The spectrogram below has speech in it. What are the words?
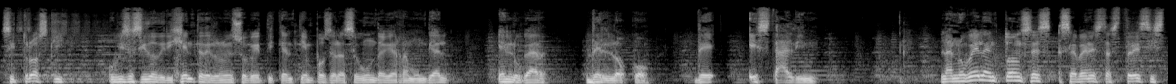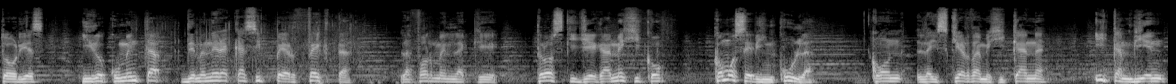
si Trotsky hubiese sido dirigente de la Unión Soviética en tiempos de la Segunda Guerra Mundial en lugar del loco de Stalin. La novela entonces se ve en estas tres historias y documenta de manera casi perfecta la forma en la que Trotsky llega a México, cómo se vincula con la izquierda mexicana y también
